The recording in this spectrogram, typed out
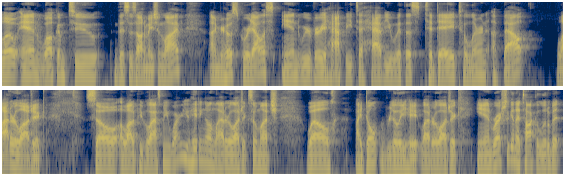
Hello and welcome to This is Automation Live. I'm your host, Cory Dowless, and we're very happy to have you with us today to learn about ladder logic. So, a lot of people ask me, why are you hating on ladder logic so much? Well, I don't really hate ladder logic, and we're actually going to talk a little bit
